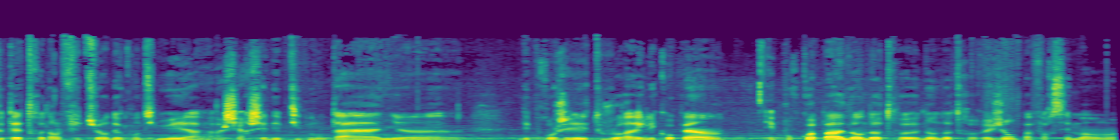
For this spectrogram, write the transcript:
peut-être dans le futur, de continuer à chercher des petites montagnes, des projets toujours avec les copains et pourquoi pas dans d'autres dans pas forcément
